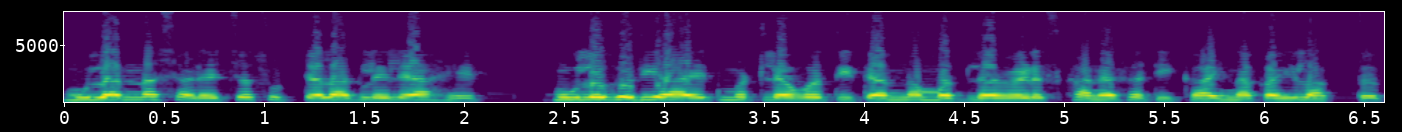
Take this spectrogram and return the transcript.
मुलांना शाळेच्या सुट्ट्या लागलेल्या आहेत. मुलं घरी आहेत म्हटल्यावरती त्यांना मधल्या वेळेस खाण्यासाठी काही ना काही लागतंच.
